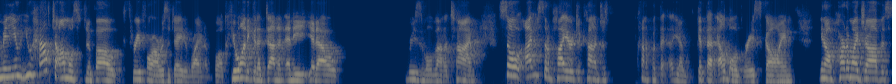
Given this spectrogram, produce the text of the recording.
I mean, you you have to almost devote three four hours a day to writing a book if you want to get it done in any you know reasonable amount of time. So I'm sort of hired to kind of just kind of put the you know get that elbow grease going. You know, part of my job is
